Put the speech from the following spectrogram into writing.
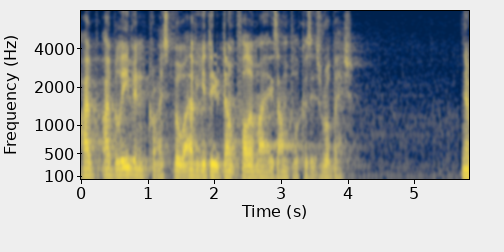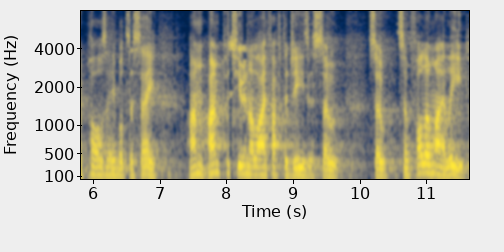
I, I believe in Christ, but whatever you do, don't follow my example because it's rubbish. You know, Paul's able to say, I'm, I'm pursuing a life after Jesus, so, so, so follow my lead.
